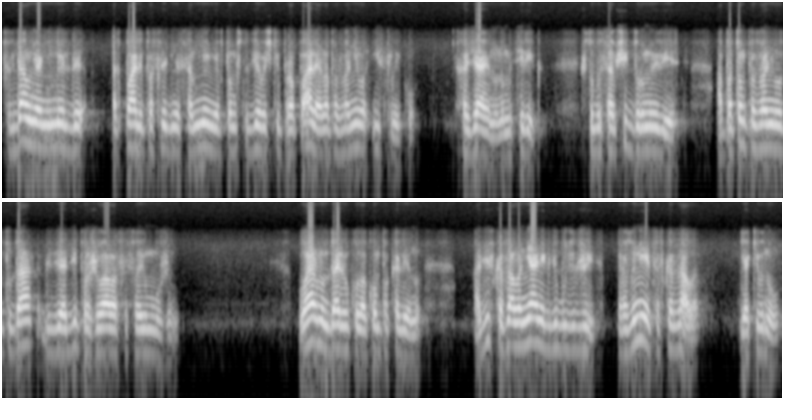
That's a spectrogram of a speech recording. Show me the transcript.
Когда у няни Мельды отпали последние сомнения в том, что девочки пропали, она позвонила Ислайку, хозяину, на материк, чтобы сообщить дурную весть, а потом позвонила туда, где Ади проживала со своим мужем. Уайерман ударил кулаком по колену. Ади сказала няне, где будет жить. Разумеется, сказала. Я кивнул.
